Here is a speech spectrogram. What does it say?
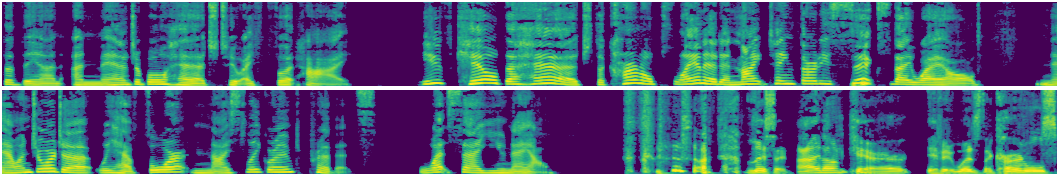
the then unmanageable hedge to a foot high. You've killed the hedge the colonel planted in 1936, they wailed. Now in Georgia, we have four nicely groomed privets. What say you now? Listen, I don't care if it was the colonel's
